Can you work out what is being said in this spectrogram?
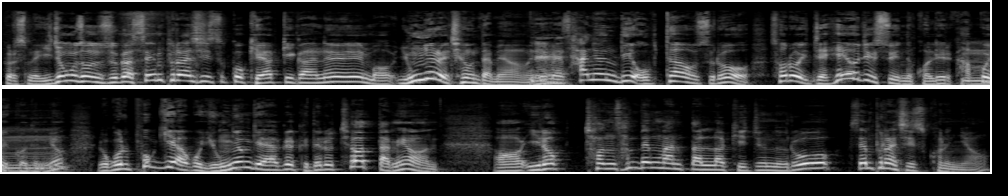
그렇습니다. 이정후 선수가 샌프란시스코 계약 기간을 뭐 6년을 채운다면 왜냐면 네. 4년 뒤 옵트아웃으로 서로 이제 헤어질 수 있는 권리를 갖고 음. 있거든요. 요거를 포기하고 6년 계약을 그대로 채웠다면 어 1억 1,300만 달러 기준으로 샌프란시스코는요.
